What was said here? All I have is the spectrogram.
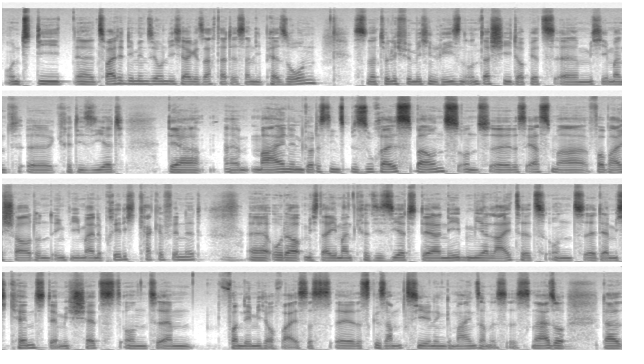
Und die äh, zweite Dimension, die ich ja gesagt hatte, ist dann die Person. Das ist natürlich für mich ein Riesenunterschied, ob jetzt äh, mich jemand äh, kritisiert, der äh, mal ein Gottesdienstbesucher ist bei uns und äh, das erste Mal vorbeischaut und irgendwie meine Predigt kacke findet. Mhm. Äh, oder ob mich da jemand kritisiert, der neben mir leitet und der mich kennt, der mich schätzt und ähm, von dem ich auch weiß, dass äh, das Gesamtziel ein gemeinsames ist. Ne? Also da,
